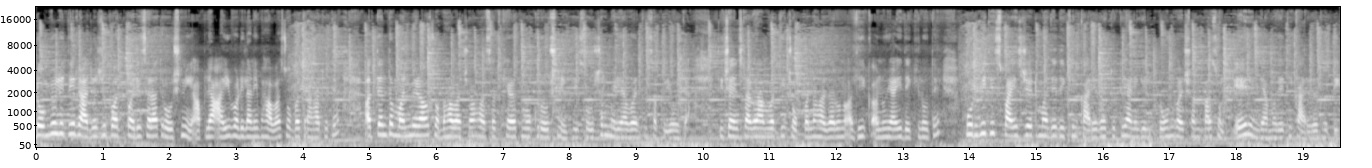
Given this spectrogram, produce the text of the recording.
डोंबिवलीतील राजाजी पथ परिसरात रोशनी आपल्या आई वडील आणि भावासोबत राहत होत्या. अत्यंत मनमिळाव स्वभावाच्या हसत खेळत मुख रोशनी ही सोशल मीडियावरती सक्रिय होत्या. तिच्या इंस्टाग्रामवरती चोपन्न हजारहून अधिक अनुयायी देखील होते. पूर्वी ती स्पाइस जेटमध्ये देखील कार्यरत होती आणि गेली दोन वर्षांपासून एअर इंडियामध्ये ती कार्यरत होती.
